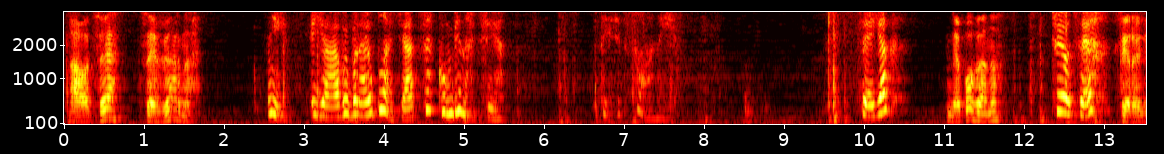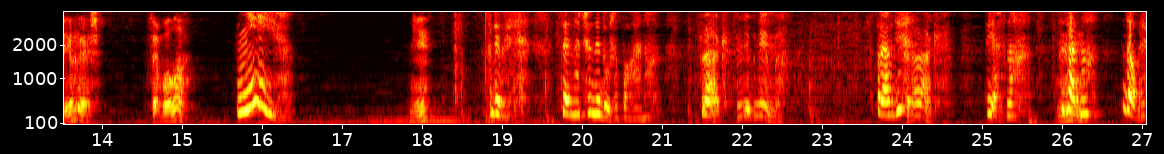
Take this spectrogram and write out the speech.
А оце це гарно. Ні. Я вибираю плаття, а це комбінація. Ти зіпсований. Це як? Непогано. Чи оце? Ти розіграєш? Це було? Ні. Ні? Дивись, це наче не дуже погано. Так, відмінно. Справді? Так. Ясно. Гарно. Добре.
